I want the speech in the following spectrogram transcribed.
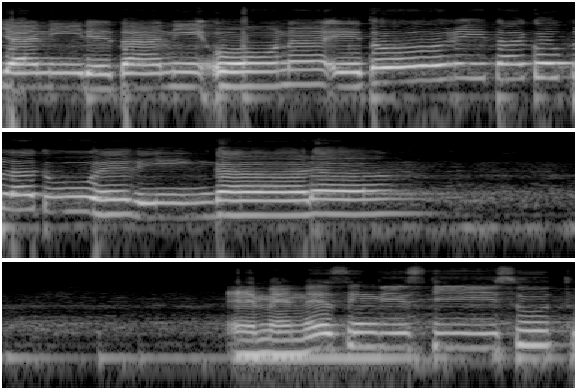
ja nire eta ni ona etorritako platu egin gara. Hemen ezin dizkizut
